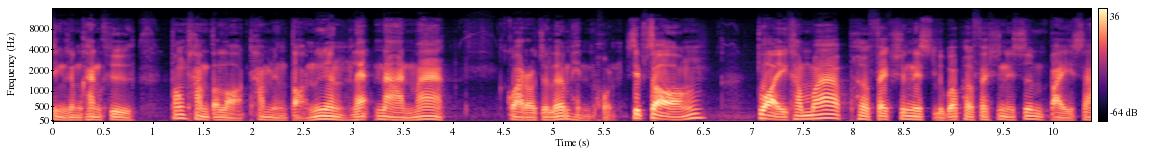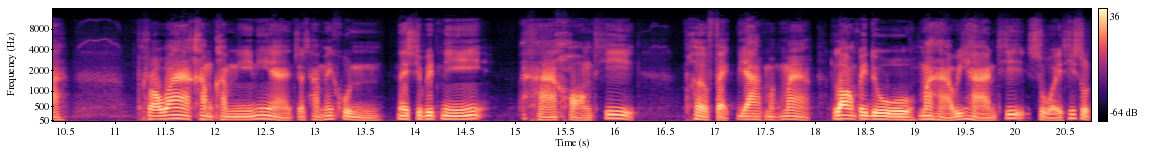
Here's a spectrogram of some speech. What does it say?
สิ่งสำคัญคือต้องทำตลอดทำอย่างต่อเนื่องและนานมากกว่าเราจะเริ่มเห็นผล 12 ปล่อยคำว่า perfectionist หรือว่า perfectionism ไปซะ เพราะว่าคำคำนี้เนี่ยจะทำให้คุณในชีวิตนี้หาของที่ perfect ยากมาก ๆ ลองไปดูมหาวิหารที่สวยที่สุด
